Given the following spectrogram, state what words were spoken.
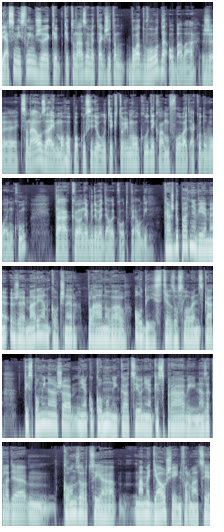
Ja si myslím, že ke, keď to nazveme tak, že tam bola dôvodná obava, že sa naozaj mohol pokúsiť o útek, ktorý mohol kľudne kamuflovať ako dovolenku, tak nebudeme ďaleko od pravdy. Každopádne vieme, že Marian Kočner plánoval odísť zo Slovenska. Ty spomínáš nejakú komunikáciu, nejaké správy. Na základe konzorcia máme ďalšie informácie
